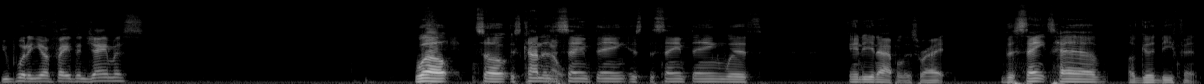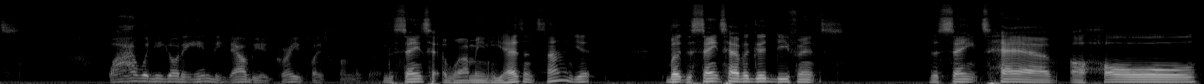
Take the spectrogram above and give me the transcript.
you putting your faith in Jameis. Well, so it's kind of No. the same thing. It's the same thing with Indianapolis, right? The Saints have a good defense. Why wouldn't he go to Indy? That would be a great place for him to go. The Saints, well, I mean, he hasn't signed yet, but the Saints have a good defense. The Saints have a whole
